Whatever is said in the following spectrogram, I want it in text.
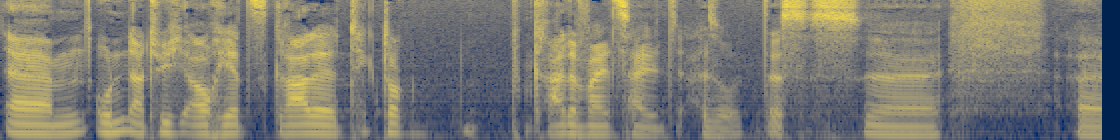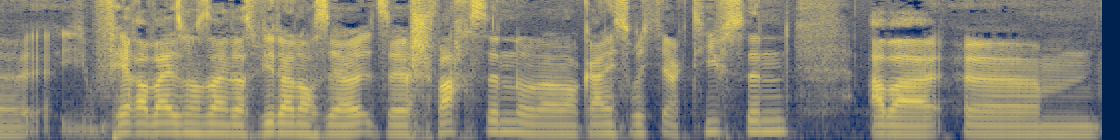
Ähm, und natürlich auch jetzt gerade TikTok, gerade weil es halt, also das ist äh, fairerweise muss man sagen, dass wir da noch sehr, sehr schwach sind oder noch gar nicht so richtig aktiv sind. Aber ähm,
